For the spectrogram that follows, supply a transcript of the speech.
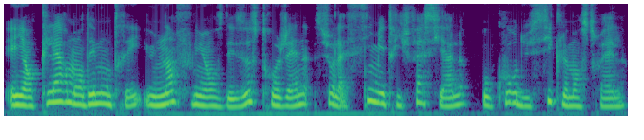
ayant clairement démontré une influence des oestrogènes sur la symétrie faciale au cours du cycle menstruel.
